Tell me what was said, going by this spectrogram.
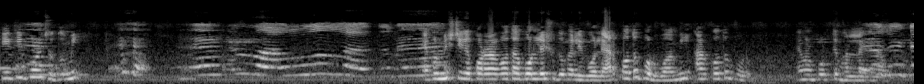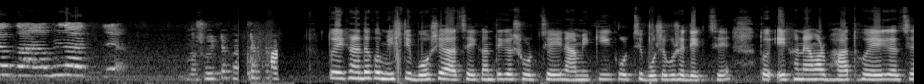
কি কি পড়ছো তুমি? এখন মিষ্টিকে পড়ার কথা বললে শুধু খালি বলে, আর কত পড়ব আমি? আর কত পড়ব? এখন পড়তে ভালো লাগে না। আমার শরীরটা। তো এখানে দেখো মিষ্টি বসে আছে, এখান থেকে সরছেই না, আমি কি করছি, বসে বসে দেখছে। তো এখানে আমার ভাত হয়ে গেছে,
